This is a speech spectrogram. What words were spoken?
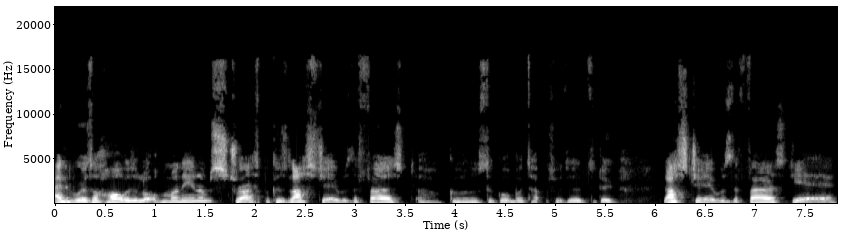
Edinburgh as a whole was a lot of money, and I'm stressed because last year was the first. Oh God, I still got my tax return to do. Last year was the first year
